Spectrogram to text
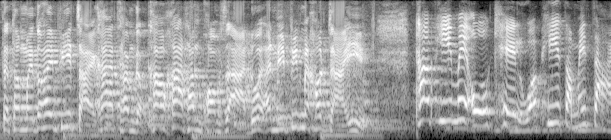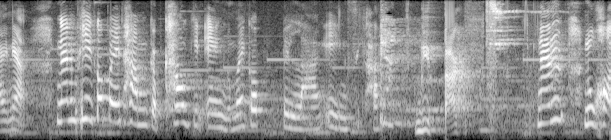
แต่ทำไมต้องให้พี่จ่ายค่าทำกับข้าวค่าทำความสะอาดด้วย อันนี้พี่ไม่เข้าใจ ถ้าพี่ไม่โอเคหรือว่าพี่จะไม่จ่ายเนี่ย งั้นพี่ก็ไปทำกับข้าวกินเองหรือไม่ก็ไปล้างเองสิคะนี่ตัก งั้นหนูขอ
